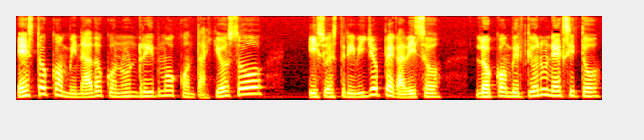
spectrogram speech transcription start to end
esto combinado con un ritmo contagioso y su estribillo pegadizo, lo convirtió en un éxito.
